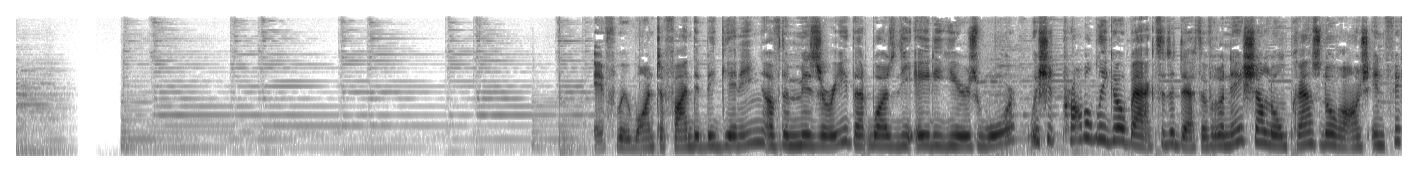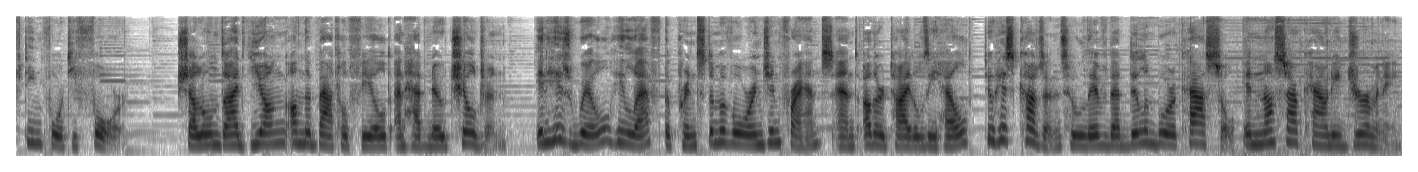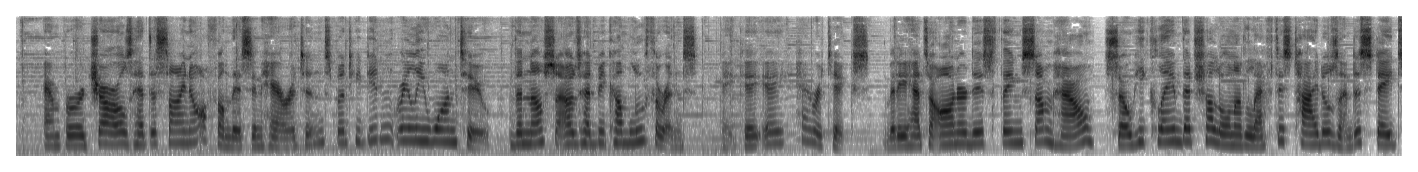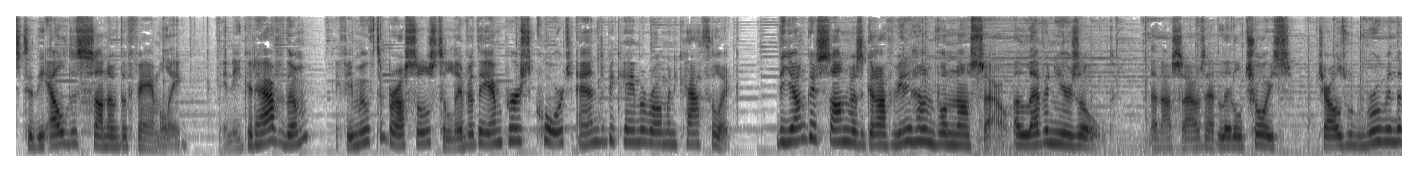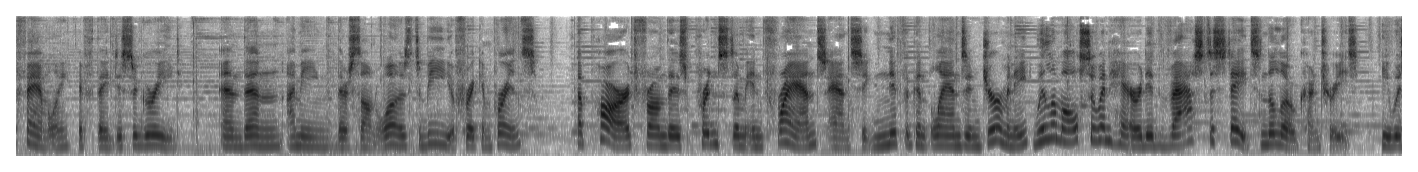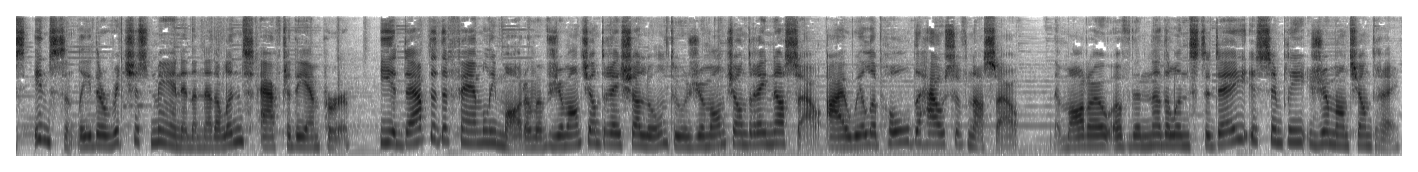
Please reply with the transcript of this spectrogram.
If we want to find the beginning of the misery that was the Eighty Years' War, we should probably go back to the death of René Chalon, Prince d'Orange, in 1544. Chalon died young on the battlefield and had no children. In his will, he left the Princedom of Orange in France and other titles he held to his cousins who lived at Dillenburg Castle in Nassau County, Germany. Emperor Charles had to sign off on this inheritance, but he didn't really want to. The Nassaus had become Lutherans, aka heretics. But he had to honor this thing somehow, so he claimed that Chalon had left his titles and estates to the eldest son of the family. And he could have them if he moved to Brussels to live at the emperor's court and became a Roman Catholic. The youngest son was Graf Wilhelm von Nassau, 11 years old. The Nassaus had little choice. Charles would ruin the family if they disagreed. And then, I mean, their son was to be a frickin' prince. Apart from this princedom in France and significant lands in Germany, Willem also inherited vast estates in the Low Countries. He was instantly the richest man in the Netherlands after the emperor. He adapted the family motto of Je maintiendrai Chalon to Je maintiendrai Nassau, I will uphold the House of Nassau. The motto of the Netherlands today is simply Je maintiendrai.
